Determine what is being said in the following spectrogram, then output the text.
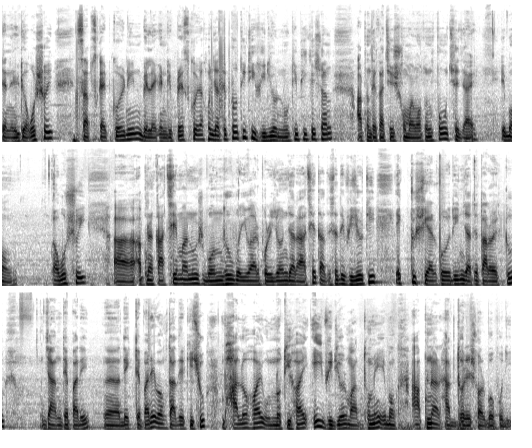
চ্যানেলটি অবশ্যই সাবস্ক্রাইব করে নিন, বেল আইকনটি প্রেস করে রাখুন যাতে প্রতিটি ভিডিওর নোটিফিকেশান আপনাদের কাছে সময় মতন পৌঁছে যায়। এবং অবশ্যই আপনার কাছে মানুষ, বন্ধু, পরিবার, পরিজন যারা আছে, তাদের সাথে ভিডিওটি একটু শেয়ার করে দিন যাতে তারাও একটু জানতে পারে দেখতে পারে এবং তাদের কিছু ভালো হয়, উন্নতি হয় এই ভিডিওর মাধ্যমে এবং আপনার হাত ধরে সর্বোপরি।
